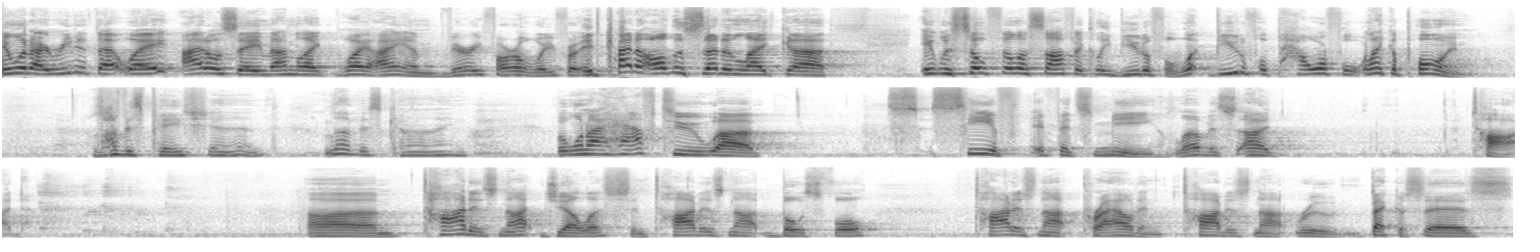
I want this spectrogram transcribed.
and when I read it that way, I don't say, I'm like, boy, I am very far away from it. Kind of all of a sudden, like, uh, it was so philosophically beautiful. What beautiful, powerful, like a poem. Love is patient, love is kind. But when I have to uh, see if, if it's me, love is uh, Todd. Um, Todd is not jealous, and Todd is not boastful. Todd is not proud, and Todd is not rude. Becca says,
